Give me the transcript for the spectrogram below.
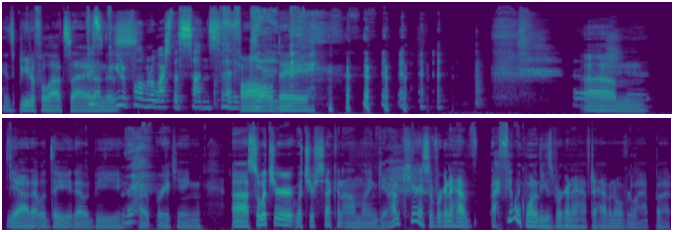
It's beautiful outside It's on this beautiful. I'm gonna watch the sunset fall again. day. Oh, Um, shit. Yeah, that would be that would be heartbreaking. Uh, so what's your what's your second online game? I'm curious if we're gonna have. I feel like one of these we're gonna have to have an overlap, but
